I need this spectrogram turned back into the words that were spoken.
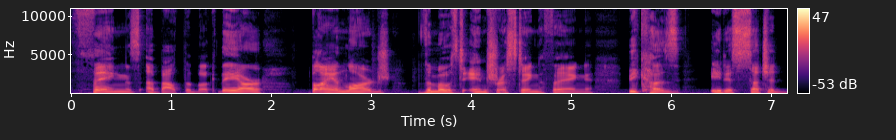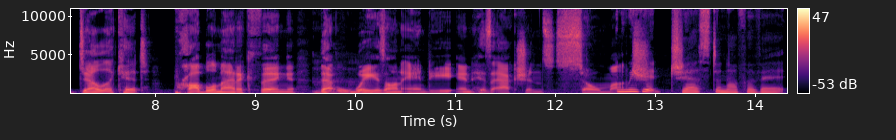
things about the book. They are, by and large, the most interesting thing because it is such a delicate, problematic thing that weighs on Andy and his actions so much. we get just enough of it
